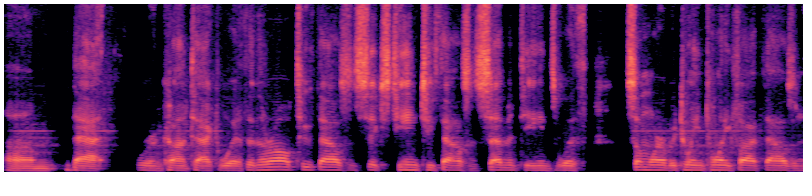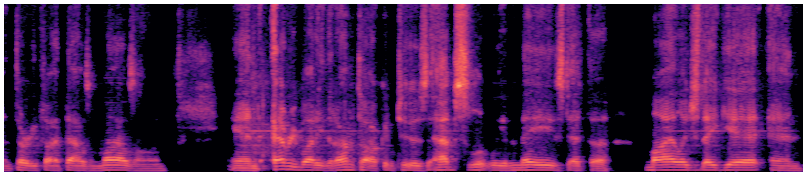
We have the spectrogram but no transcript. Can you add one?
um, that we're in contact with, and they're all 2016, 2017s with somewhere between 25,000 and 35,000 miles on. And everybody that I'm talking to is absolutely amazed at the mileage they get. And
